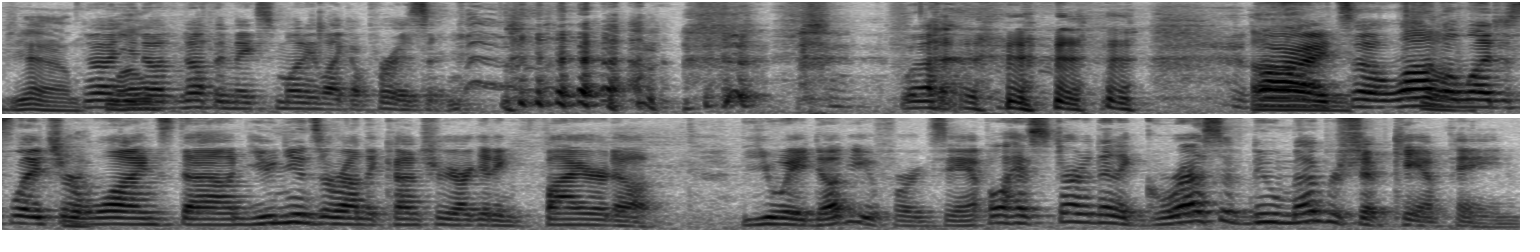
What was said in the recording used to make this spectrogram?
yeah, Well, well, you know, nothing makes money like a prison. well, all right. Um, so while the so- legislature winds down, unions around the country are getting fired up. The UAW, for example, has started an aggressive new membership campaign.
